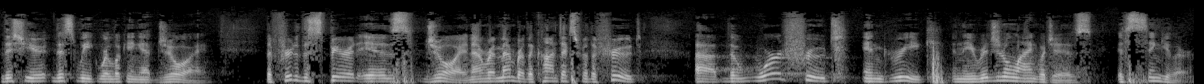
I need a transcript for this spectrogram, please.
This year, this week, we're looking at joy. The fruit of the Spirit is joy. Now remember the context for the fruit. Uh, the word fruit in Greek, in the original languages, is singular.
